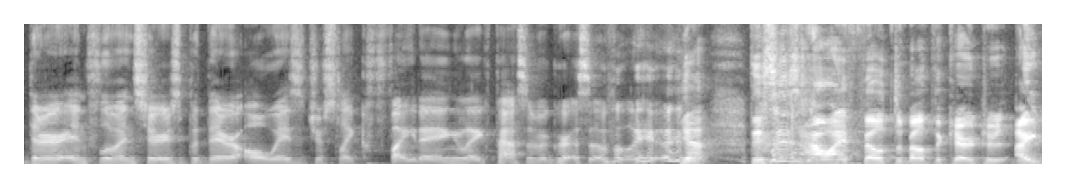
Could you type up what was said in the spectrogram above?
they're influencers but they're always just like fighting like passive aggressively yeah, this is how I felt about the characters. I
